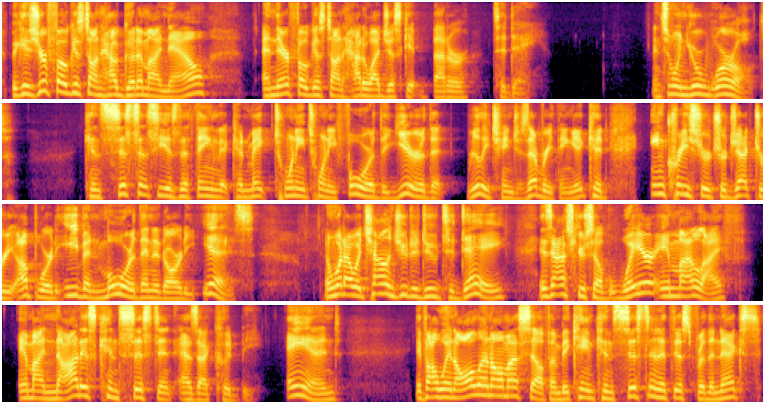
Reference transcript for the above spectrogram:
Because you're focused on how good am I now and they're focused on how do I just get better today. And so, in your world, consistency is the thing that can make 2024 the year that really changes everything. It could increase your trajectory upward even more than it already is. And what I would challenge you to do today is ask yourself where in my life am I not as consistent as I could be? And if I went all in on myself and became consistent at this for the next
